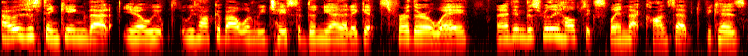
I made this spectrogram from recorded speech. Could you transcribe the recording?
I was just thinking that, we talk about when we chase the dunya that it gets further away. And I think this really helps explain that concept, because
